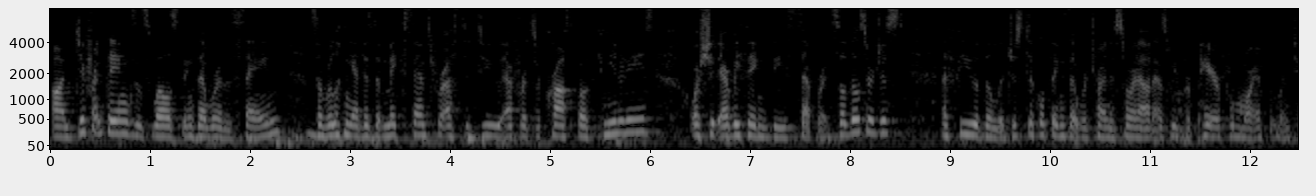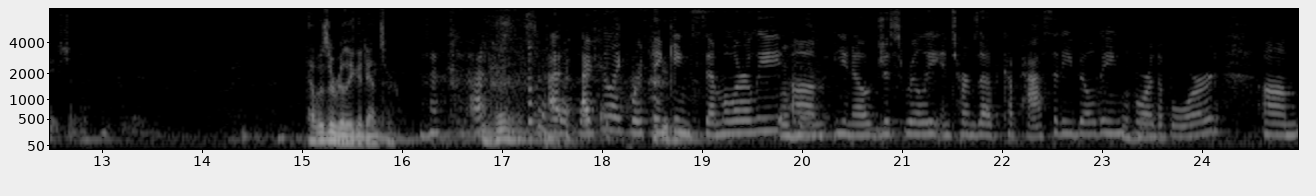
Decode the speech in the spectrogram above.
on different things as well as things that were the same. So we're looking at, does it make sense for us to do efforts across both communities? Or should everything be separate? So those are just a few of the logistical things that we're trying to sort out as we prepare for more implementation. That was a really good answer. I, I feel like we're thinking similarly, um, you know, just really in terms of capacity building for the board. Um,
